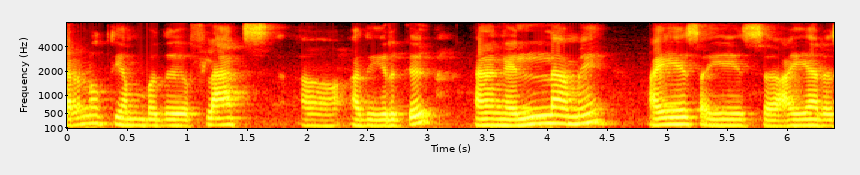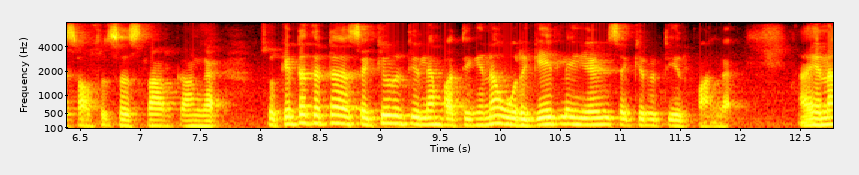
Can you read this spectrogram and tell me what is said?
இரநூத்தி ஐம்பது ஃப்ளாட்ஸ் அது இருக்குது நாங்கள் எல்லாமே ஐஏஎஸ் ஐஏஎஸ் ஐஆர்எஸ் ஆஃபீஸர்ஸ் தான் இருக்காங்க. ஸோ கிட்டத்தட்ட செக்யூரிட்டிலாம் பார்த்திங்கன்னா ஒரு கேட்டில் ஏழு செக்யூரிட்டி இருப்பாங்க. ஏன்னா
